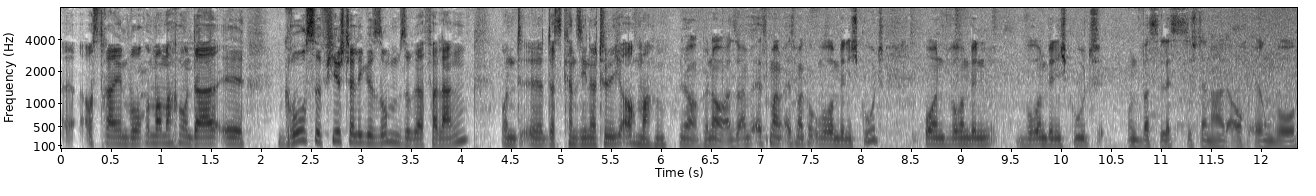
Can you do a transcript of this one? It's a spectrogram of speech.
äh, Australien, wo auch immer machen und da äh, große vierstellige Summen sogar verlangen. Und äh, das kann sie natürlich auch machen. Ja, genau. Also erstmal erstmal gucken, worin bin ich gut und worin bin, worin bin ich gut und was lässt sich dann halt auch irgendwo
